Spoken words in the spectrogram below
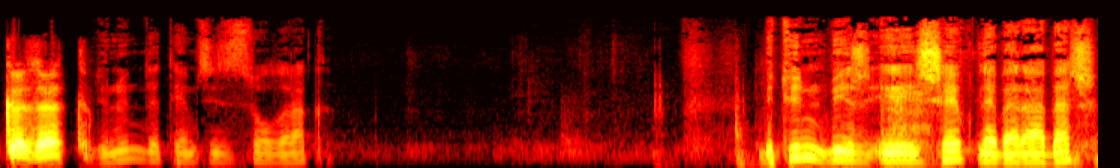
között, dünün de temsilcisi olarak bütün bir e, şevkle beraber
